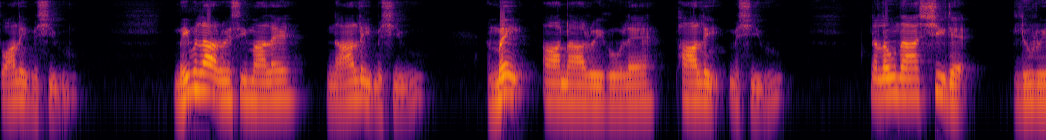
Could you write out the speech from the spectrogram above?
သွားလိမ့်မရှိဘူးမိမလတွေစီမှာလဲနားလိမ့်မရှိဘူးအမိတ်အာနာတွေကိုလည်းဖားလိမ့်မရှိဘူးနှလုံးသားရှိတဲ့လူတွေ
